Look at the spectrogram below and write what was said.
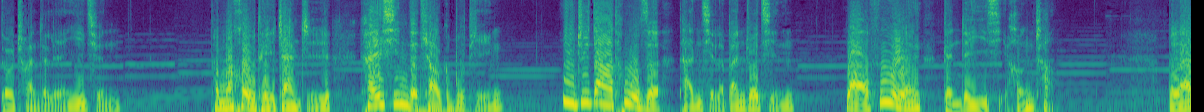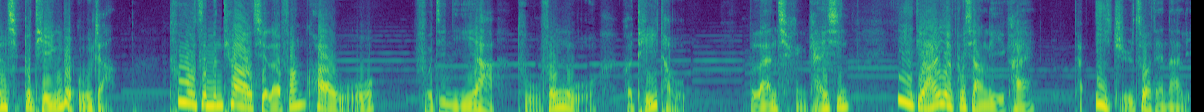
都穿着连衣裙。他们后腿站直，开心地跳个不停。一只大兔子弹起了班卓琴，老妇人跟着一起哼唱。布兰奇不停地鼓掌。兔子们跳起了方块舞、弗吉尼亚土风舞和踢踏舞。布兰奇很开心，一点儿也不想离开。他一直坐在那里，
